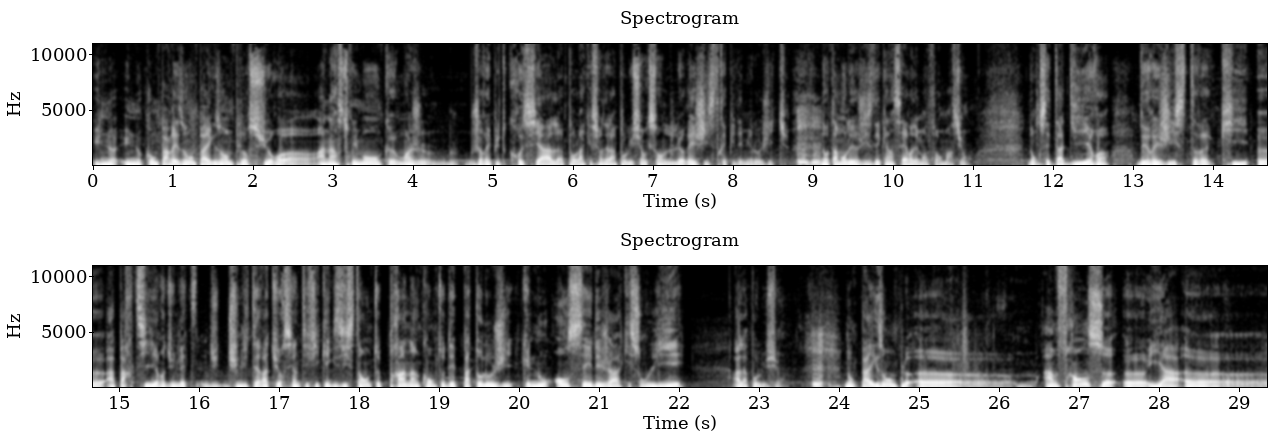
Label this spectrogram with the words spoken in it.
une, une comparaison, par exemple, sur euh, un instrument que moi je, je répute crucial pour la question de la pollution, qui sont le registre épidémiologique, Mhm. notamment le registre des cancers et des malformations. Donc, c'est-à-dire des registres qui, euh, à partir d'une lit- du- d'une littérature scientifique existante, prennent en compte des pathologies que nous, on sait déjà qui sont liées à la pollution. Mm. Donc, par exemple, euh, en France, euh, il y a euh,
